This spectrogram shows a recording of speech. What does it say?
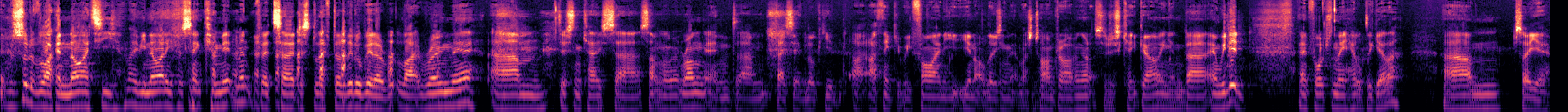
it was sort of like a 90, maybe 90% commitment, but uh, just left a little bit of like room there, um, just in case uh, something went wrong. And um, they said, "Look, I, I think you'll be fine. You, you're not losing that much time driving on it, so just keep going." And uh, and we did. Unfortunately, held together. Um, so yeah,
